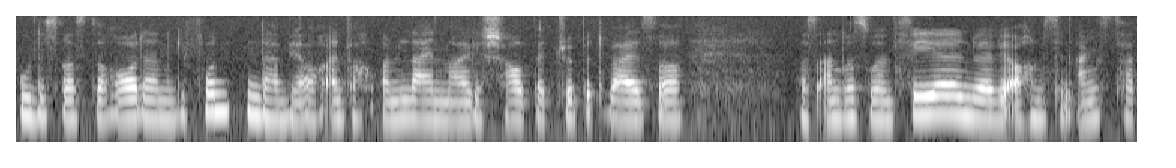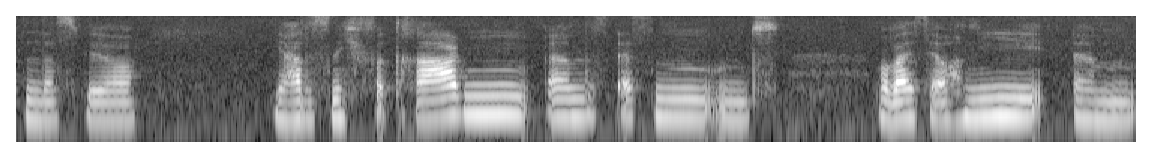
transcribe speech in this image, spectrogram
gutes Restaurant dann gefunden. Da haben wir auch einfach online mal geschaut bei TripAdvisor, was andere so empfehlen, weil wir auch ein bisschen Angst hatten, dass wir ja das nicht vertragen, ähm, das Essen und man weiß ja auch nie, ähm,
